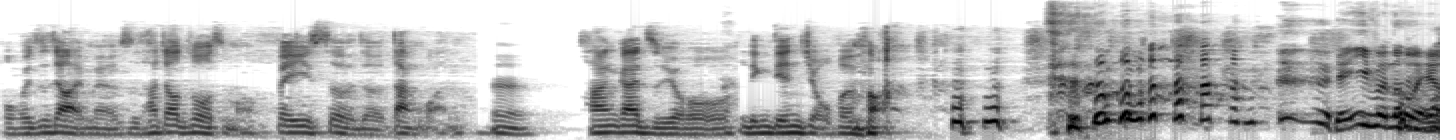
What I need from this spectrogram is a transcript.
我回是叫 M 二四，它叫做什么？绯色的弹丸，嗯，它应该只有零点九分吧。连一分都没有。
